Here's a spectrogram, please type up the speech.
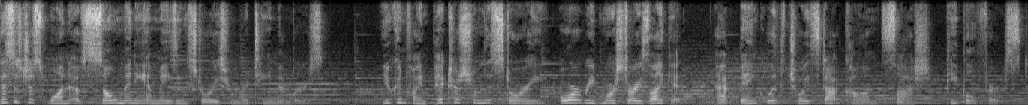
This is just one of so many amazing stories from our team members. You can find pictures from this story or read more stories like it at bankwithchoice.com slash people first.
